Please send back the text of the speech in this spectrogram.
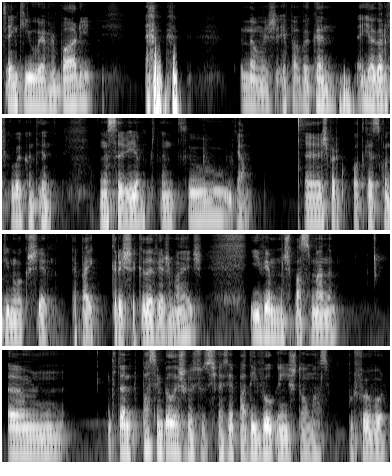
Thank you, everybody. Não, mas é pá, bacana. E agora fico bem contente. Não sabia, portanto, já. Yeah. Uh, espero que o podcast continue a crescer. É pá, e cresça cada vez mais. E vemo-nos para a semana. Um, portanto, passem pelas redes sociais. É pá, divulguem isto ao máximo, por favor.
